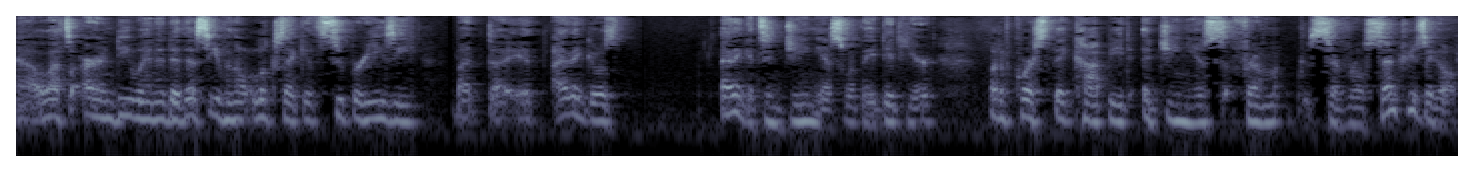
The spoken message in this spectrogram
Uh, lots of R&D went into this, even though it looks like it's super easy. But uh, it, I think it was, I think it's ingenious what they did here. But of course, they copied a genius from several centuries ago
